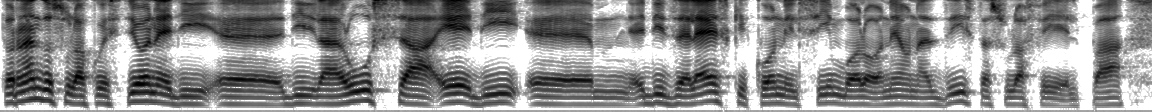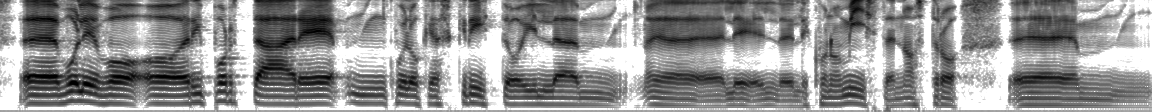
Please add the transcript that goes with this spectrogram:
tornando sulla questione di, eh, di, La Russa e di, eh, di, Zelensky con il simbolo neonazista sulla felpa, eh, volevo oh, riportare mh, mm, quello che ha scritto il, mh, mm, eh, le, l'economista, il nostro ehm,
